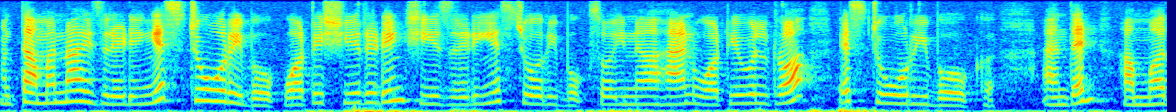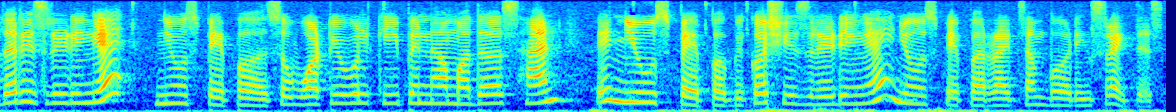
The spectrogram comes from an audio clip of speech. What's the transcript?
and Tamanna is reading a story book what is she reading she is reading a story book so in her hand what you will draw a story book and then her mother is reading a newspaper so what you will keep in her mother's hand a newspaper because she is reading a newspaper write some wordings like this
